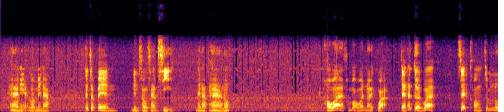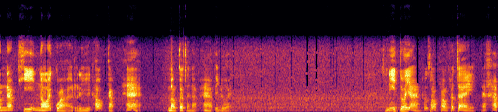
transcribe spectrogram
5 เนี่ยเราไม่นับ ก็จะเป็น 1 2 3 4 ไม่นับ 5 เนาะเพราะว่าเขาบอกว่าน้อยกว่า แต่ถ้าเกิดว่า เซตของจำนวนนับที่น้อยกว่าหรือเท่ากับ 5 เราก็จะนับ 5 ไปด้วย ทีนี้ตัวอย่างทดสอบความเข้าใจนะครับ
